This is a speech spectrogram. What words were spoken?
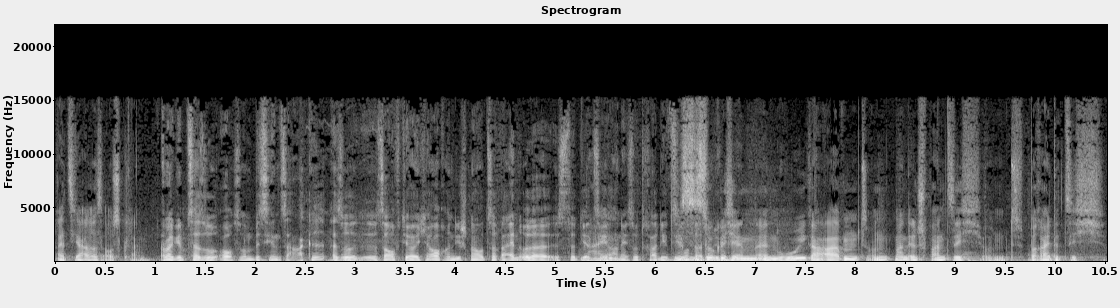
als Jahresausklang. Aber gibt's da so auch so ein bisschen Sake? Also äh, sauft ihr euch auch in die Schnauze rein oder ist das jetzt Nein. ja nicht so Tradition Es ist wirklich ein, ein ruhiger Abend und man entspannt sich und bereitet sich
